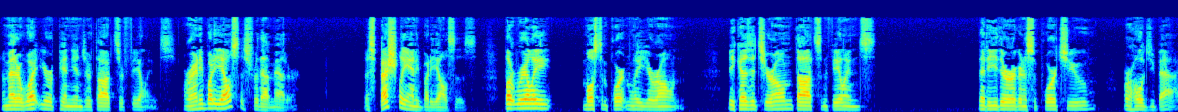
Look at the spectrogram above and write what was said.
no matter what your opinions or thoughts or feelings, or anybody else's for that matter, especially anybody else's, but really, most importantly, your own, because it's your own thoughts and feelings that either are going to support you or hold you back.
